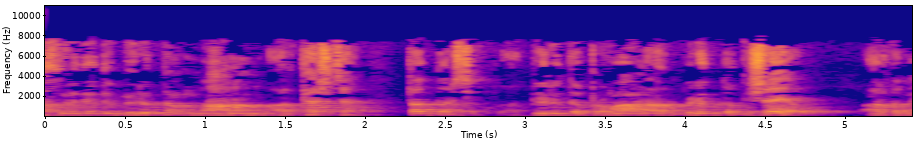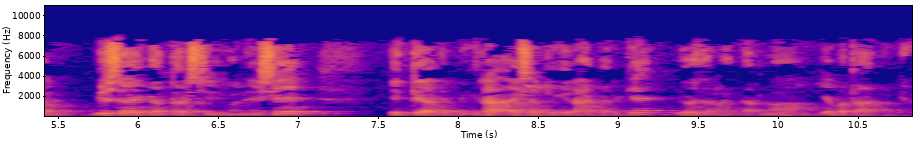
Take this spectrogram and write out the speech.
श्रुति तो विरुद्ध मानम अर्थश्च तद दर्शित विरुद्ध प्रमाण और विरुद्ध विषय, अर्थ में विषय का दर्शी होने से इत्यादि विग्रह, ऐसा विग्रह करके योजना करना, ये बता दिया।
